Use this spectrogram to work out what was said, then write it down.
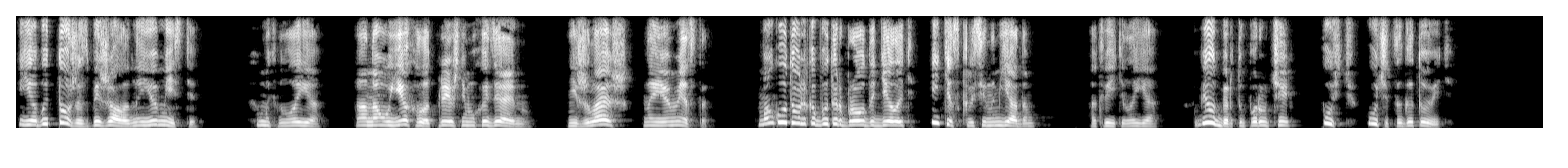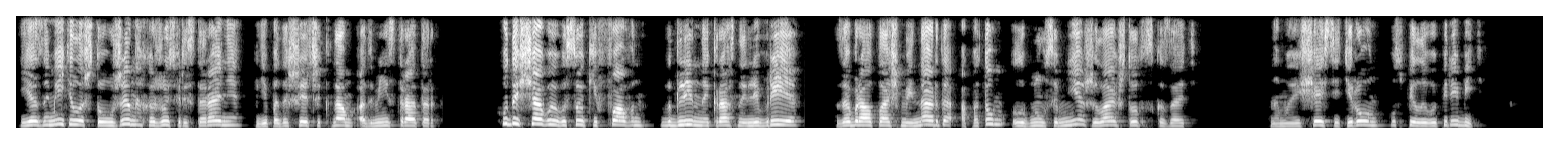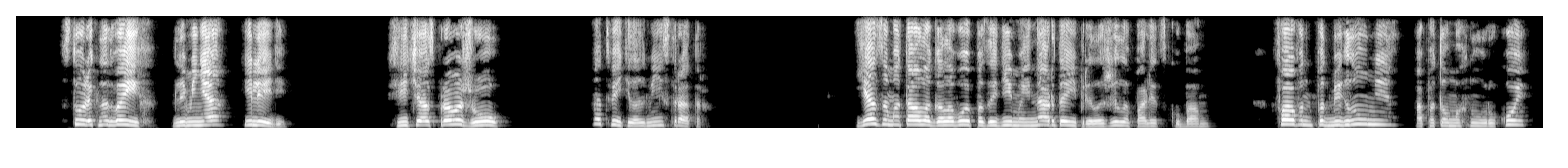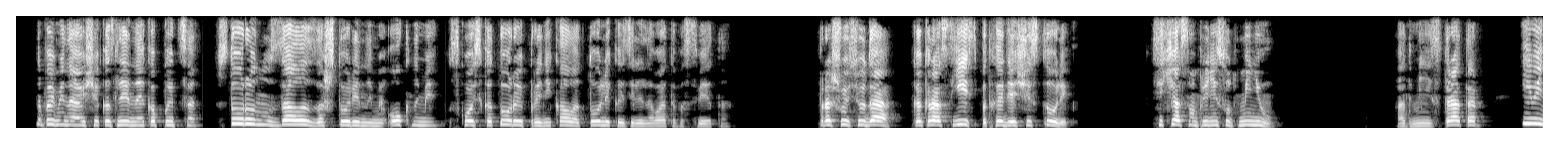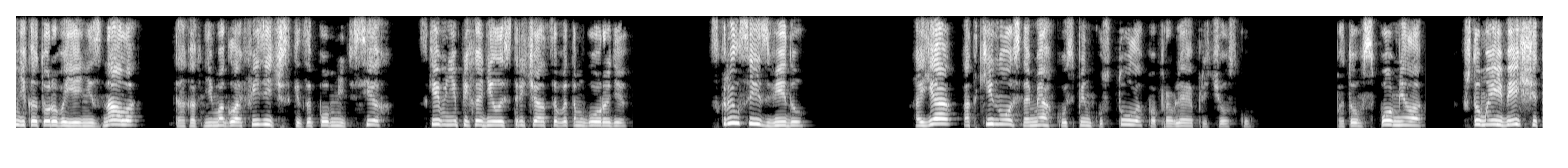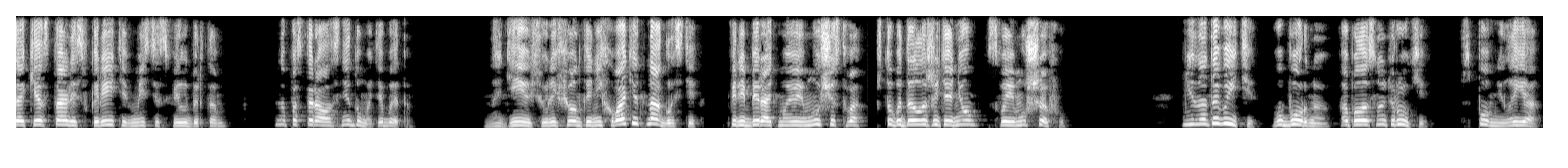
Я бы тоже сбежала на ее месте, хмыкнула я. Она уехала к прежнему хозяину. Не желаешь на ее место? Могу только бутерброды делать и те с крысиным ядом, ответила я. Билберту поручи, пусть учится готовить. Я заметила, что уже нахожусь в ресторане, где подошедший к нам администратор, худощавый высокий фавн в длинной красной ливрее, забрал плащ Мейнарда, а потом улыбнулся мне, желая что-то сказать. На мое счастье, Тирон успел его перебить. Столик на двоих, для меня и леди. Сейчас провожу, ответил администратор. Я замотала головой позади Мейнарда и приложила палец к губам. Фавн подмигнул мне, а потом махнул рукой, напоминающей козлиное копытце, в сторону зала с зашторенными окнами, сквозь которые проникала толика зеленоватого света. Прошу сюда, как раз есть подходящий столик. Сейчас вам принесут меню. Администратор, имени которого я не знала, так как не могла физически запомнить всех, с кем мне приходилось встречаться в этом городе, скрылся из виду. А я откинулась на мягкую спинку стула, поправляя прическу. Потом вспомнила, что мои вещи так и остались в карете вместе с Филбертом, но постаралась не думать об этом. Надеюсь, у Лефенка не хватит наглости перебирать мое имущество, чтобы доложить о нем своему шефу. Мне надо выйти в уборную, ополоснуть руки, вспомнила я.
